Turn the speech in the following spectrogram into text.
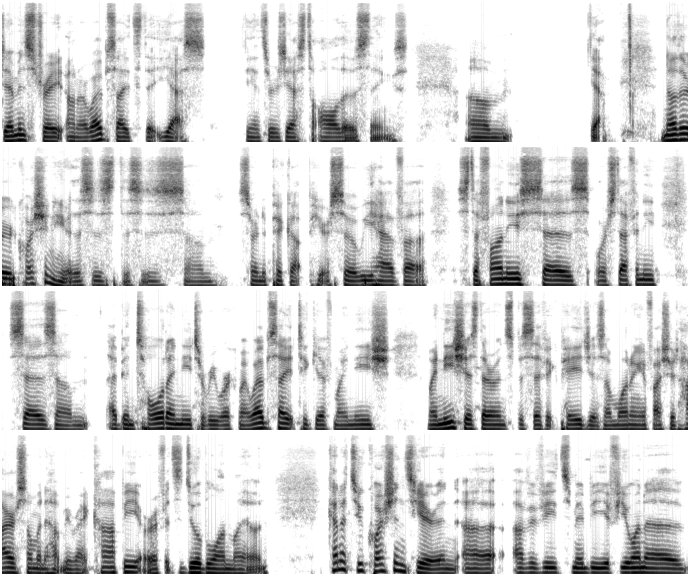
demonstrate on our websites that yes, the answer is yes to all those things. Um, yeah. Another question here. This is this is um, starting to pick up here. So we have uh, Stefani says, or Stephanie says, um, I've been told I need to rework my website to give my niche my niches their own specific pages. I'm wondering if I should hire someone to help me write copy or if it's doable on my own. Kind of two questions here, and uh, Avivit, maybe if you want to,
